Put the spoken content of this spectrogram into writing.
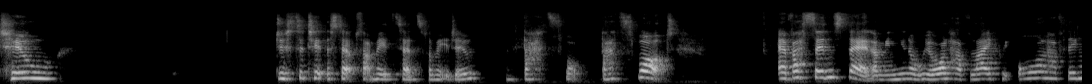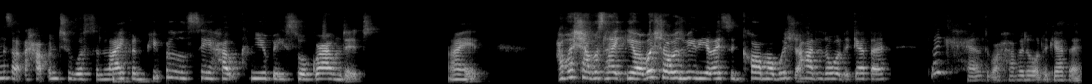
to just to take the steps that made sense for me to do that's what that's what ever since then, I mean, you know, we all have life, we all have things that happen to us in life, and people will say, How can you be so grounded? Right? I wish I was like you. I wish I was really nice and calm. I wish I had it all together. Like hell do I have it all together?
